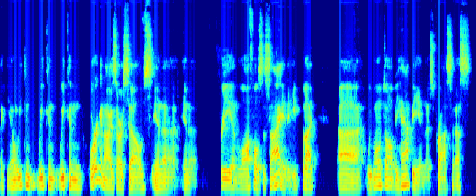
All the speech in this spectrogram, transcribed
Like you know we can we can we can organize ourselves in a in a free and lawful society, but uh, we won't all be happy in this process,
